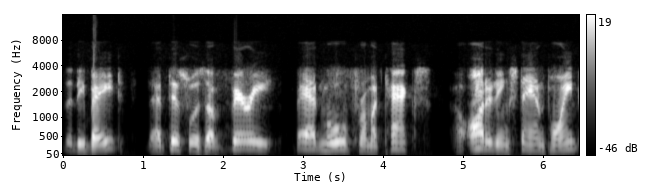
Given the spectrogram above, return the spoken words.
the debate that this was a very bad move from a tax uh, auditing standpoint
